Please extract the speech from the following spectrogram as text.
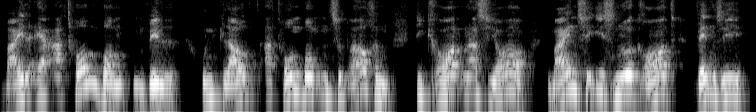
weil er Atombomben will und glaubt, Atombomben zu brauchen. Die Grande Nation meint, sie ist nur Grand, wenn sie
